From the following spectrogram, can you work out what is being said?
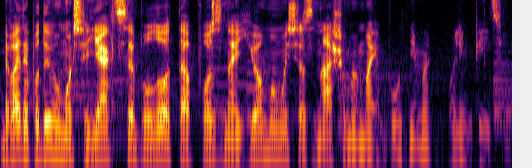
Давайте подивимося, як це було, та познайомимося з нашими майбутніми олімпійцями.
